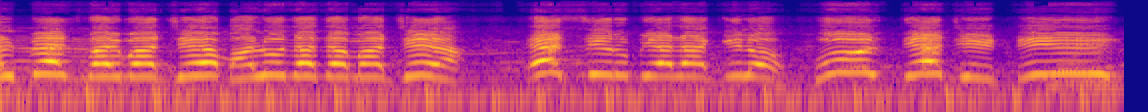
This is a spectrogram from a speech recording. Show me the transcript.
અલ્પેશભાઈ માં છે બાલુ દાદા માં છે. એસી રૂપિયાના કિલો ફૂલ તેજી ટીક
